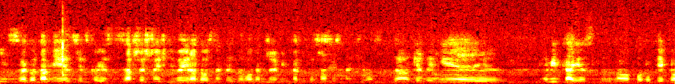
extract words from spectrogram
nic złego tam nie jest. Dziecko jest zawsze szczęśliwe i radosne. To jest dowodem, że Emilka dużo czasu spędziła z no, Kiedy nie, Emilka jest no, pod opieką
